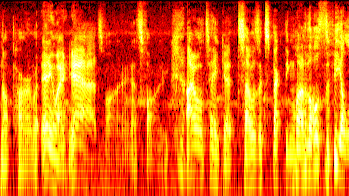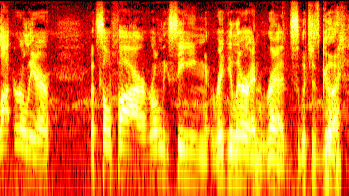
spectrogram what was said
not par, but anyway, yeah, that's fine, that's fine. I will take it. I was expecting one of those to be a lot earlier, but so far we're only seeing regular and reds, which is good.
